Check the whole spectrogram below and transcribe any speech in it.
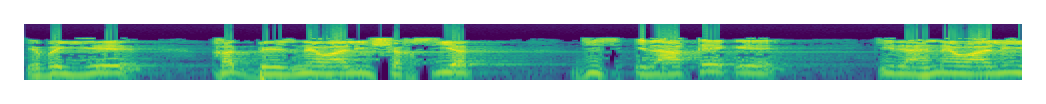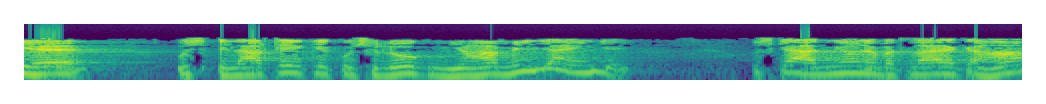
کہ بھئی یہ خط بھیجنے والی شخصیت جس علاقے کے کی رہنے والی ہے، اس علاقے کے کچھ لوگ یہاں مل جائیں گے۔ اس کے آدمیوں نے بتلایا کہ ہاں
